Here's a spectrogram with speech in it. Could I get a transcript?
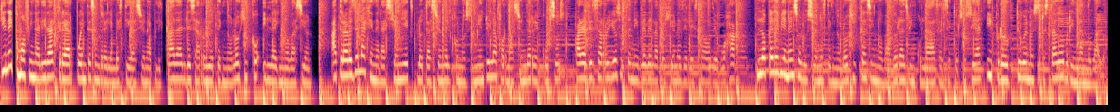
Tiene como finalidad crear puentes entre la investigación aplicada, el desarrollo tecnológico y la innovación, a través de la generación y explotación del conocimiento y la formación de recursos para el desarrollo sostenible de las regiones del estado de Oaxaca, lo que deviene en soluciones tecnológicas innovadoras vinculadas al sector social y productivo en nuestro estado brindando valor.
